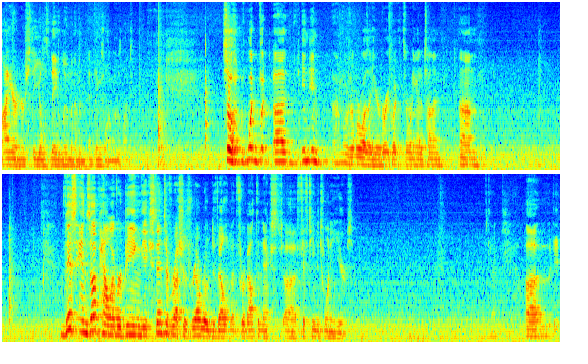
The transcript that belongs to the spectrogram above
iron or steel, the aluminum, and, and, things along those lines. So, what, but, uh, in, in where was I here? Very quickly, because we're running out of time. Um, this ends up, however, being the extent of Russia's railroad development for about the next uh, 15 to 20 years. Okay. Uh, it,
